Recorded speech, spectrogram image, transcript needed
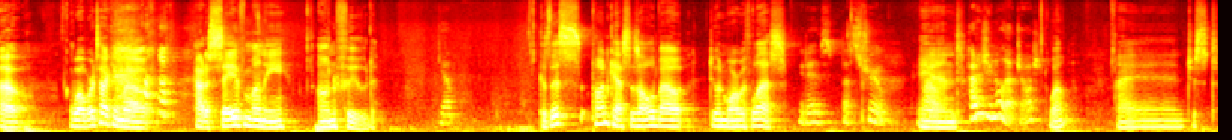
Oh, well, we're talking about how to save money on food. Yep, Because this podcast is all about doing more with less. it is. That's true. Wow. And, How did you know that, Josh? well, I just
